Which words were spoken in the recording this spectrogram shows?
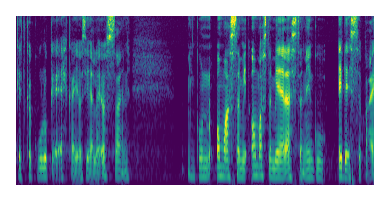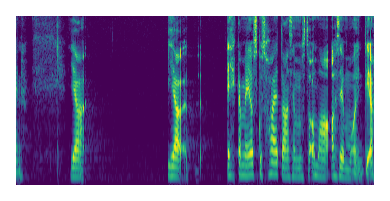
ketkä kulkee ehkä jo siellä jossain niin kuin omassa, omasta mielestä niin kuin edessäpäin. Ja, ja ehkä me joskus haetaan semmoista omaa asemointia,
